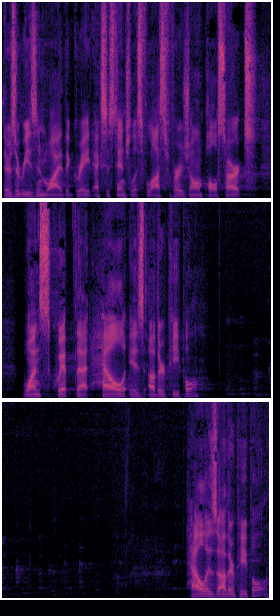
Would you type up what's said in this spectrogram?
There's a reason why the great existentialist philosopher Jean Paul Sartre once quipped that hell is other people. hell is other people.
